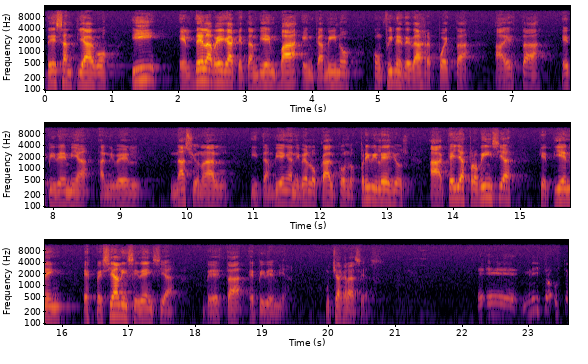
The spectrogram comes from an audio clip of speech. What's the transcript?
de Santiago y el de La Vega, que también va en camino con fines de dar respuesta a esta epidemia a nivel nacional y también a nivel local con los privilegios a aquellas provincias que tienen especial incidencia de esta epidemia. Muchas gracias. Eh, eh, ministro, usted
